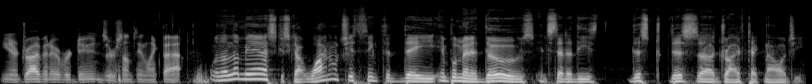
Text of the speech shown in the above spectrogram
you know driving over dunes or something like that. Well, then let me ask you, Scott. Why don't you think that they implemented those instead of these this this uh, drive technology?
